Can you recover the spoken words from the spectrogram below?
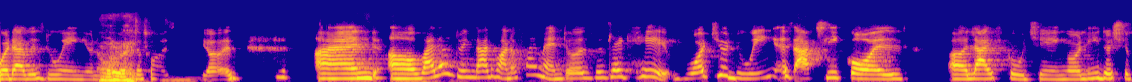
what i was doing you know right. for the first years And uh, while I was doing that, one of my mentors was like, "Hey, what you're doing is actually called uh, life coaching or leadership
